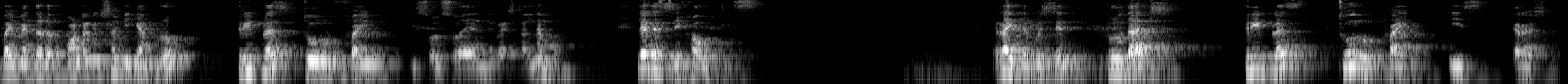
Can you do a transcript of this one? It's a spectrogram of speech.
by method of contradiction we can prove 3 plus 2 root 5 is also an irrational number. Let us see how it is. Write the question. Prove that 3 plus 2 root 5 is irrational.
